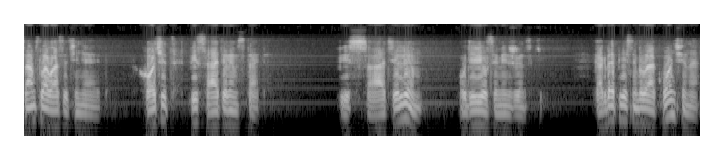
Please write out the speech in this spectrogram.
сам слова сочиняет. Хочет писателем стать». «Писателем?» — удивился Минжинский. Когда песня была окончена,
